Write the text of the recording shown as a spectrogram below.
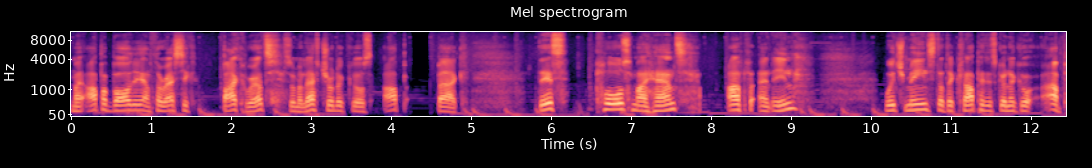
my upper body and thoracic backwards. So my left shoulder goes up, back. This pulls my hands up and in, which means that the club head is going to go up.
